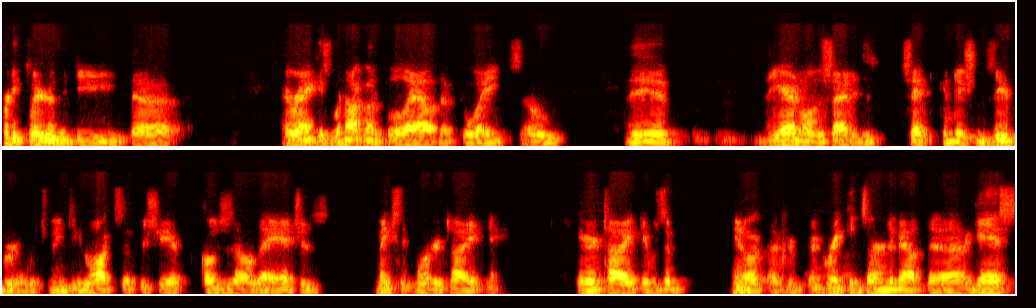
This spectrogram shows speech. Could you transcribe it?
pretty clear that the uh, Iraqis were not going to pull out of Kuwait. So the the admiral decided to set condition zebra, which means he locks up the ship, closes all the hatches, makes it watertight, airtight. There was a you know, a, a great concern about uh, gas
